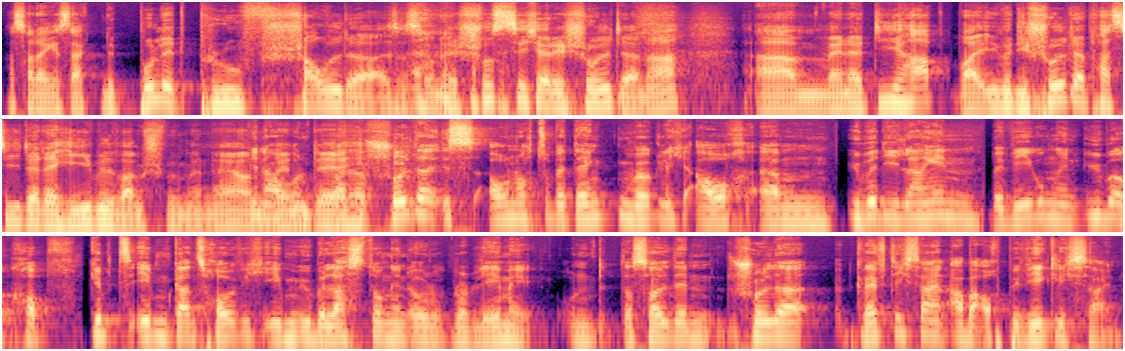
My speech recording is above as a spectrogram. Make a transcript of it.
was hat er gesagt, eine Bulletproof Shoulder, also so eine schusssichere Schulter. Ne? Ähm, wenn er die hat, weil über die Schulter passiert ja der Hebel beim Schwimmen. Ne? Und genau, und der bei der Schulter ist auch noch zu bedenken, wirklich auch ähm, über die langen Bewegungen über Kopf gibt es eben ganz häufig eben Überlastungen oder Probleme. Und das soll den Schulter kräftig sein, aber auch beweglich sein.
